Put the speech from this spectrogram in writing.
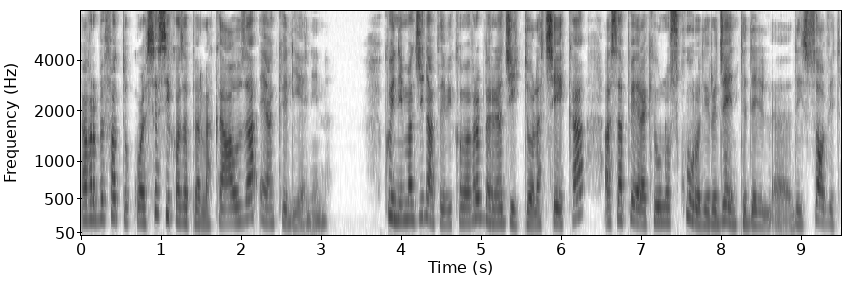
avrebbe fatto qualsiasi cosa per la causa e anche Lenin. Quindi immaginatevi come avrebbe reagito la cieca a sapere che un oscuro dirigente del, dei soviet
